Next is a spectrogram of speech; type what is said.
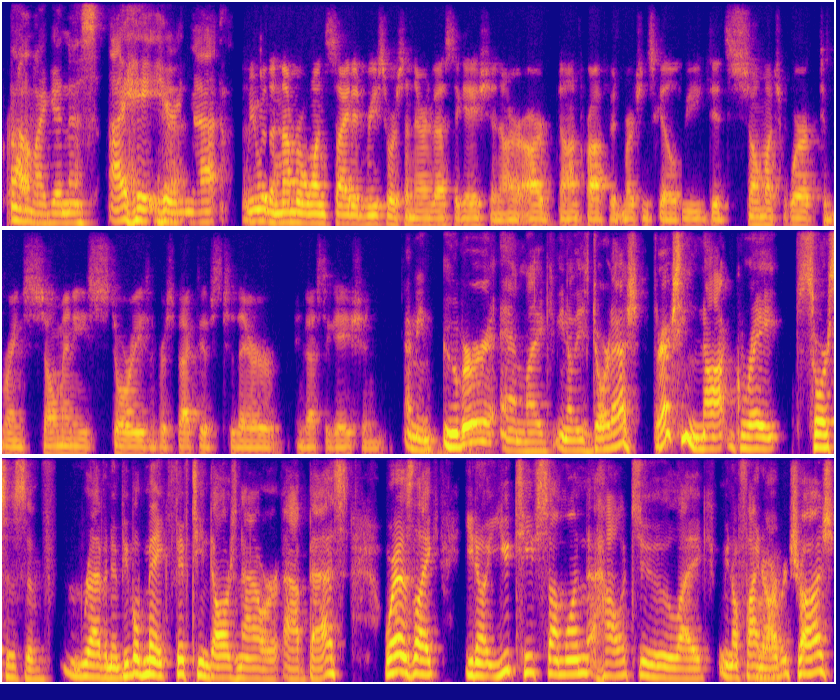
for price Oh my goodness. I hate hearing that. we were the number one cited resource in their investigation. Our, our nonprofit merchant Guild, we did so much work to bring so many stories and perspectives to their investigation. I mean, Uber and like, you know, these DoorDash, they're actually not great sources of revenue. People make $15 an hour at best. Whereas, like, you know, you teach someone how to, like, you know, find Right. arbitrage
